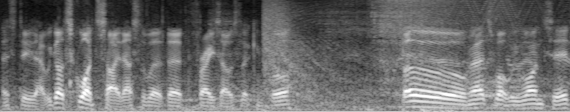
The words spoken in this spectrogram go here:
Let's do that. We got squad sight. That's the word, the phrase I was looking for. Boom. That's what we wanted.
